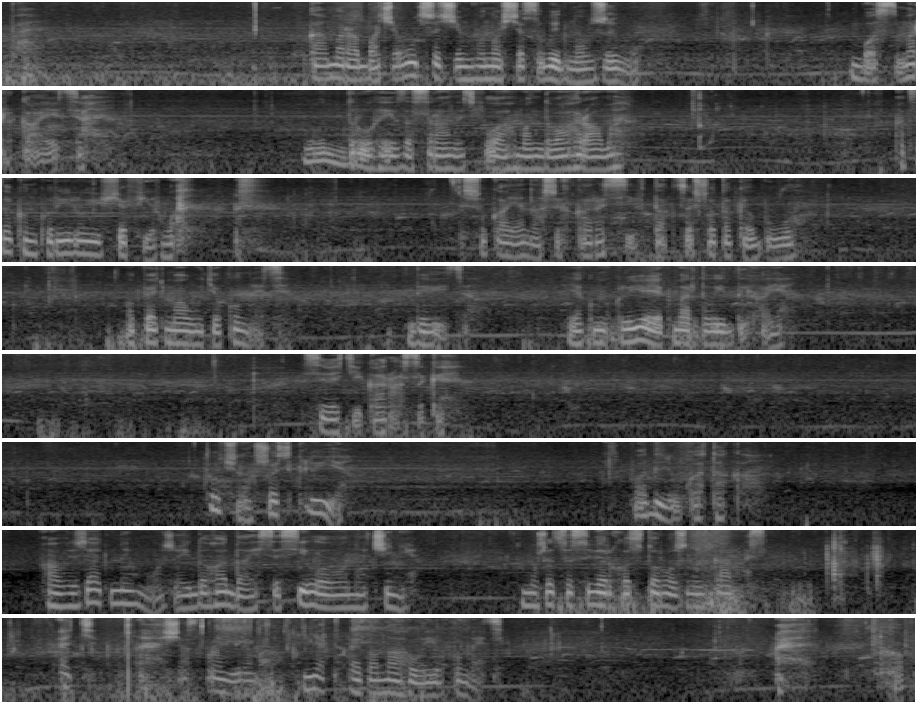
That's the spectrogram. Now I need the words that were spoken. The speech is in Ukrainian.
Камера бачить лучше, чим воно зараз видно вживу. Бо смеркається. От другий засранець флагман 2 грама. А це конкуруюча фірма. Шукає наших карасів. Так, це що таке було? Опять, мабуть, окунець. Дивіться. Як клює, як мертвий дихає. Святі карасики. Точно, щось клює. Падлюка така. А взять не може. І догадайся, сіло воно чи ні. Може це сверхосторожний карась. Эть. Сейчас проверим. Нет, это наглый окунець.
